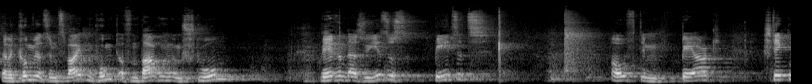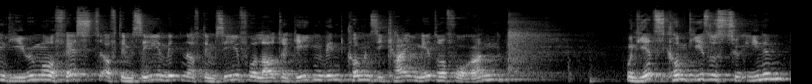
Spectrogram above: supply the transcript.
Damit kommen wir zum zweiten Punkt, Offenbarung im Sturm. Während also Jesus betet auf dem Berg, stecken die Jünger fest auf dem See, mitten auf dem See vor lauter Gegenwind, kommen sie keinen Meter voran. Und jetzt kommt Jesus zu ihnen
